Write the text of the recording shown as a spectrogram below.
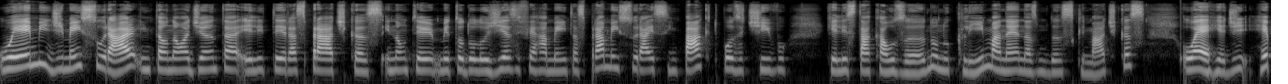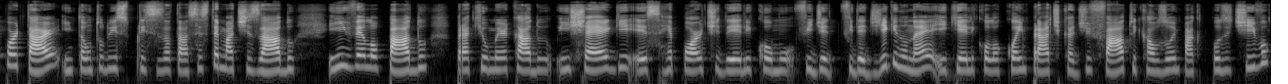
O M de mensurar, então não adianta ele ter as práticas e não ter metodologias e ferramentas para mensurar esse impacto positivo que ele está causando no clima, né, nas mudanças climáticas. O R é de reportar, então tudo isso precisa estar sistematizado e envelopado para que o mercado enxergue esse reporte dele como fidedigno, né, e que ele colocou em prática de fato e causou impacto positivo.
